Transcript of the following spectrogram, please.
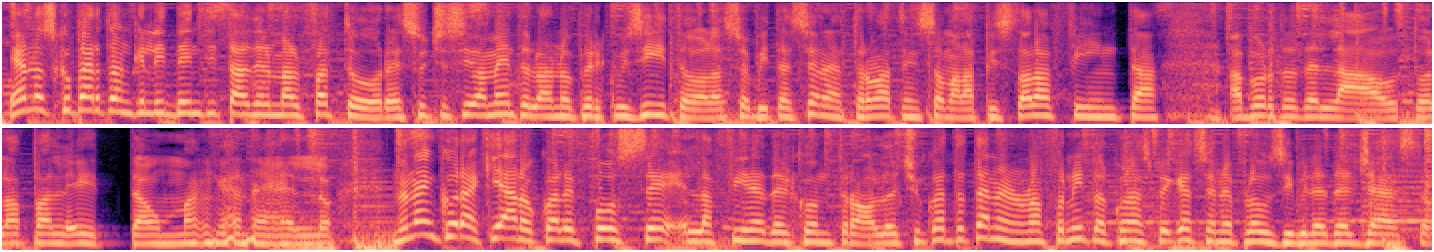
e hanno scoperto anche l'identità del malfattore. Successivamente lo hanno perquisito alla sua abitazione e ha trovato insomma la pistola finta a bordo dell'auto, la paletta, un manganello. Non è ancora chiaro quale fosse la fine del controllo. Il 58enne non ha fornito alcuna spiegazione plausibile del gesto.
